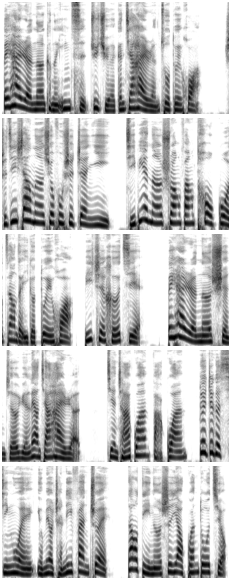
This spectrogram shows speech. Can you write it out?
被害人呢，可能因此拒绝跟加害人做对话。实际上呢，修复式正义，即便呢双方透过这样的一个对话，彼此和解。被害人呢，选择原谅加害人，检察官、法官对这个行为有没有成立犯罪，到底呢是要关多久，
